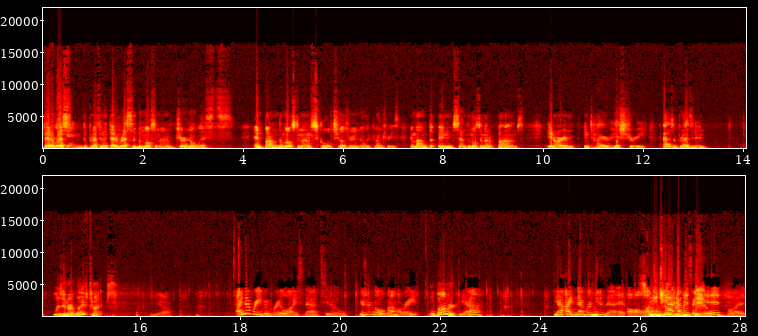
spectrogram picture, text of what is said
that arrested Inflation. the president that arrested the most amount of journalists and bombed the most amount of school children in other countries and bombed the, and sent the most amount of bombs in our entire history as a president was in our lifetimes. Yeah. I never even realized that too. You're talking about Obama, right? Obama. Yeah. Yeah, I never knew that at all. I School mean, yeah, children I be was a damned. kid, but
